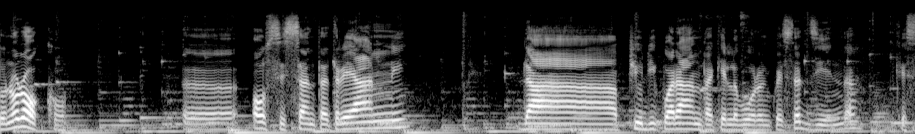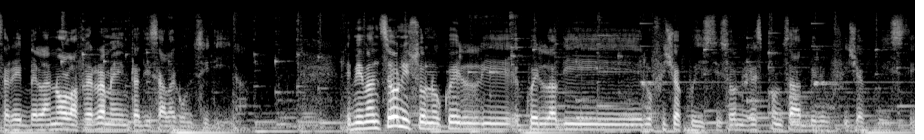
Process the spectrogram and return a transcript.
sono Rocco, eh, ho 63 anni, da più di 40 che lavoro in questa azienda, che sarebbe la Nola Ferramenta di Sala Consilina. Le mie mansioni sono quelli, quella dell'ufficio acquisti, sono il responsabile dell'ufficio acquisti.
